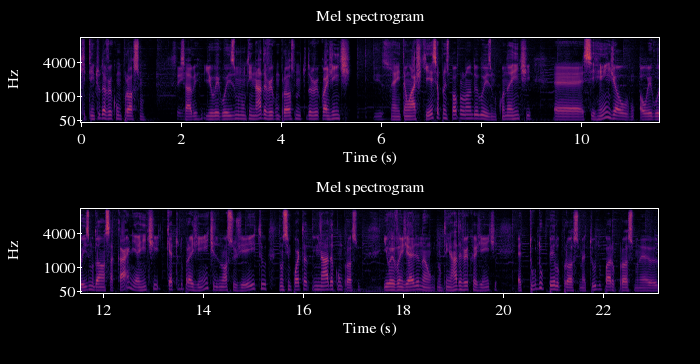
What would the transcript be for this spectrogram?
que tem tudo a ver com o próximo, Sim, sabe? E o egoísmo não tem nada a ver com o próximo, tudo a ver com a gente. isso. né? Então acho que esse é o principal problema do egoísmo. Quando a gente é, se rende ao, ao egoísmo da nossa carne, a gente quer tudo pra gente, do nosso jeito, não se importa em nada com o próximo. E o evangelho não, não tem nada a ver com a gente. É tudo pelo próximo, é tudo para o próximo, né? Eu,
